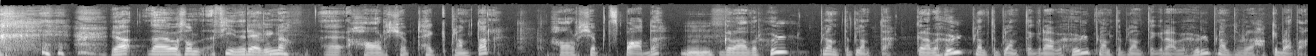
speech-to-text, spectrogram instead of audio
Ja, det er jo sånn fine regelen, da. Eh, har kjøpt hekkplanter. Har kjøpt spade. Graver hull, plante, plante. Grave hull, plante, plante. Grave hull, plante, plante. Grave hull, plante, plante. Planta.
